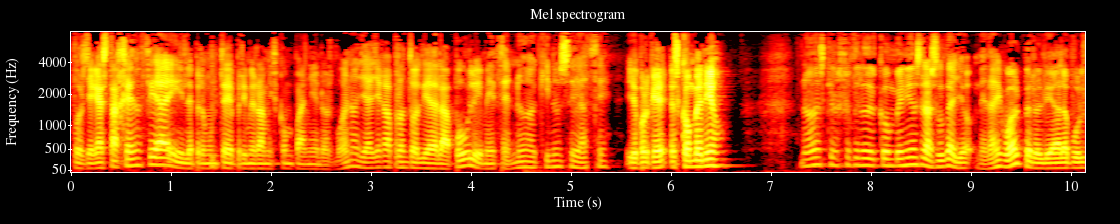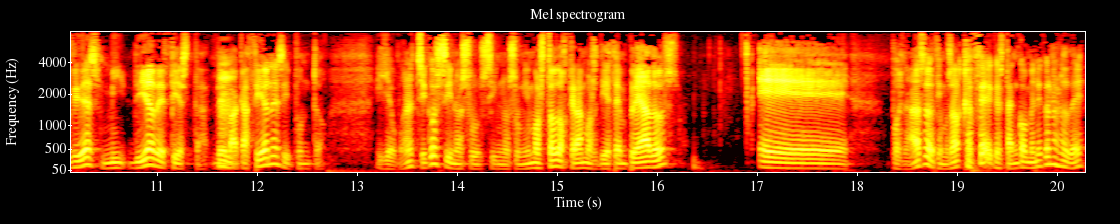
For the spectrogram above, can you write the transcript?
Pues llegué a esta agencia y le pregunté primero a mis compañeros, bueno, ya llega pronto el día de la publi, y me dicen, no, aquí no se hace. Y yo, ¿por qué? ¿Es convenio? No, es que el jefe del convenio se la suda. Yo, me da igual, pero el día de la publicidad es mi día de fiesta, de vacaciones y punto. Y yo, bueno, chicos, si nos, si nos unimos todos, que éramos 10 empleados, eh, pues nada, se lo decimos al jefe, que está en convenio que nos lo dé.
